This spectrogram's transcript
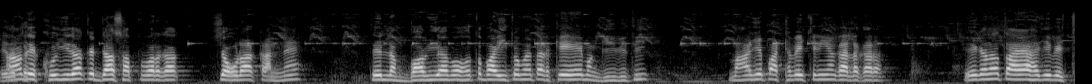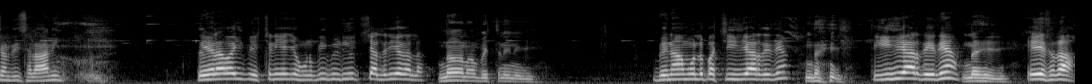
ਇਹ ਆਹ ਦੇਖੋ ਜੀ ਇਹਦਾ ਕਿੱਡਾ ਸੱਪ ਵਰਗਾ ਚੌੜਾ ਕੰਨ ਹੈ। ਤੇ ਲੰਬਾ ਵੀ ਆ ਬਹੁਤ ਬਾਈ ਤੋਂ ਮੈਂ ਤੜਕੇ ਇਹ ਮੰਗੀ ਵੀ ਤੀ। ਮਹਾ ਜੇ ਪੱਠ ਵੇਚਣੀਆਂ ਗੱਲ ਕਰ। ਇਹ ਕਹਿੰਦਾ ਤਾਇਆ ਹਜੇ ਵੇਚਣ ਦੀ ਸਲਾਹ ਨਹੀਂ। ਦੇਖ ਲੈ ਬਾਈ ਵੇਚਣੀ ਹੈ ਜੇ ਹੁਣ ਵੀ ਵੀਡੀਓ 'ਚ ਚੱਲ ਰਹੀ ਹੈ ਗੱਲ। ਨਾ ਨਾ ਵੇਚਣੀ ਨਹੀਂ ਜੀ। ਬਿਨਾ ਮੁੱਲ 25000 ਦੇ ਦਿਆਂ? ਨਹੀਂ ਜੀ। 30000 ਦੇ ਦਿਆਂ? ਨਹੀਂ ਜੀ। ਇਸ ਦਾ?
